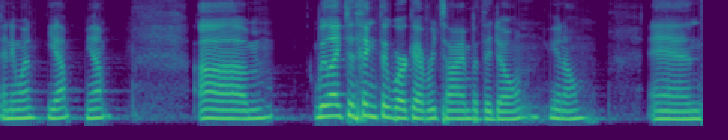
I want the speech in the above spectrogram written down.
Anyone? Yep, yep. Um, we like to think they work every time, but they don't, you know. And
